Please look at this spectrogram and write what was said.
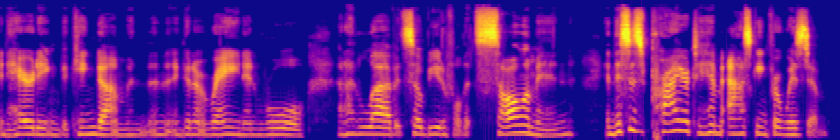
inheriting the kingdom and, and, and going to reign and rule. And I love it's so beautiful that Solomon, and this is prior to him asking for wisdom,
